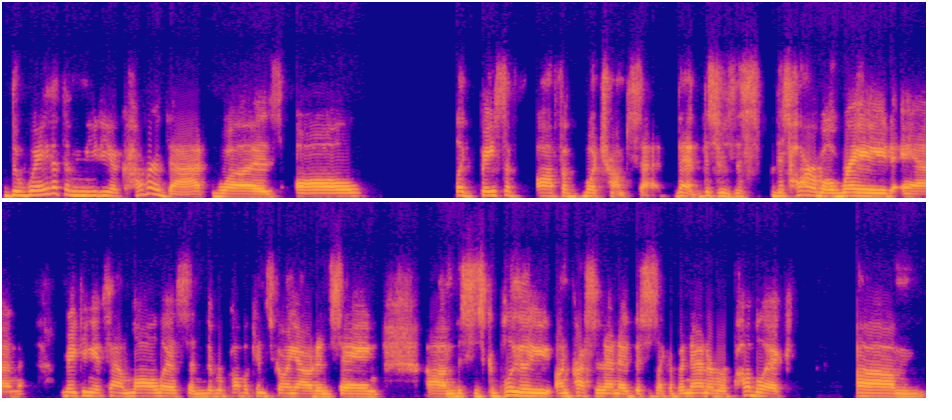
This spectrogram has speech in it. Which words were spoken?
the way that the media covered that was all like based off of what Trump said that this was this this horrible raid and making it sound lawless and the Republicans going out and saying um, this is completely unprecedented. This is like a banana republic. Um,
